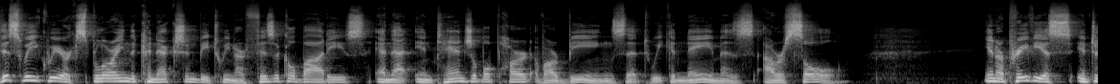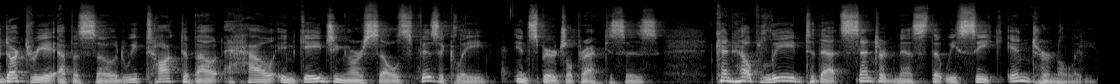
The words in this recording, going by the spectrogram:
This week, we are exploring the connection between our physical bodies and that intangible part of our beings that we can name as our soul. In our previous introductory episode, we talked about how engaging ourselves physically in spiritual practices can help lead to that centeredness that we seek internally.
